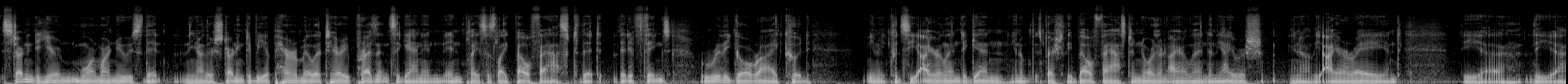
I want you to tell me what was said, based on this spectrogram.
starting to hear more and more news that you know there's starting to be a paramilitary presence again in, in places like Belfast. That that if things really go awry, could you know you could see Ireland again. You know, especially Belfast and Northern Ireland and the Irish. You know, the IRA and the uh, the uh,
